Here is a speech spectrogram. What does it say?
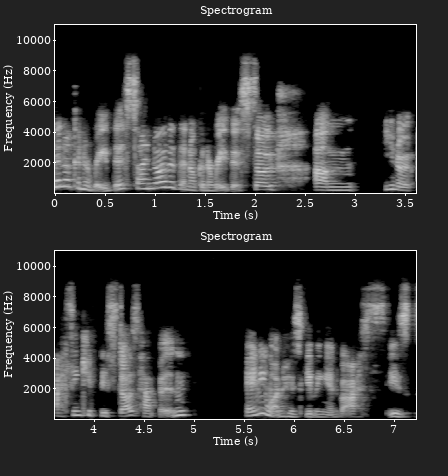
They're not going to read this. I know that they're not going to read this. So, um, you know, I think if this does happen, anyone who's giving advice is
